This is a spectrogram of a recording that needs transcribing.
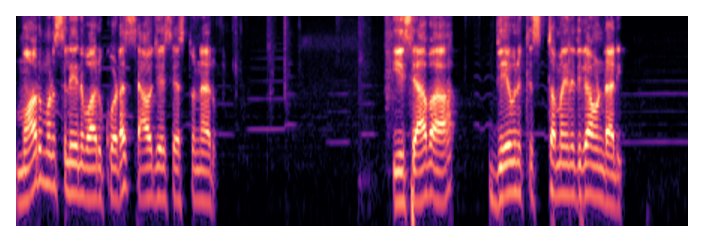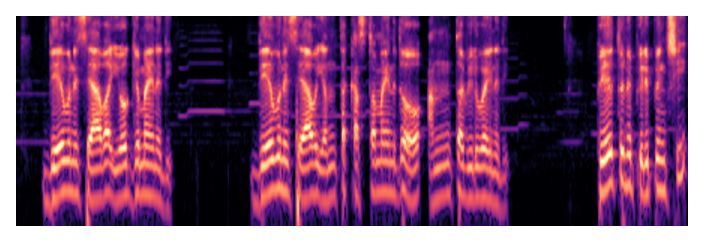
మారు మనసు లేని వారు కూడా సేవ చేసేస్తున్నారు. ఈ సేవ దేవునికి ఇష్టమైనదిగా ఉండాలి. దేవుని సేవ యోగ్యమైనది. దేవుని సేవ ఎంత కష్టమైనదో అంత విలువైనది. పేతుని పిలిపించి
